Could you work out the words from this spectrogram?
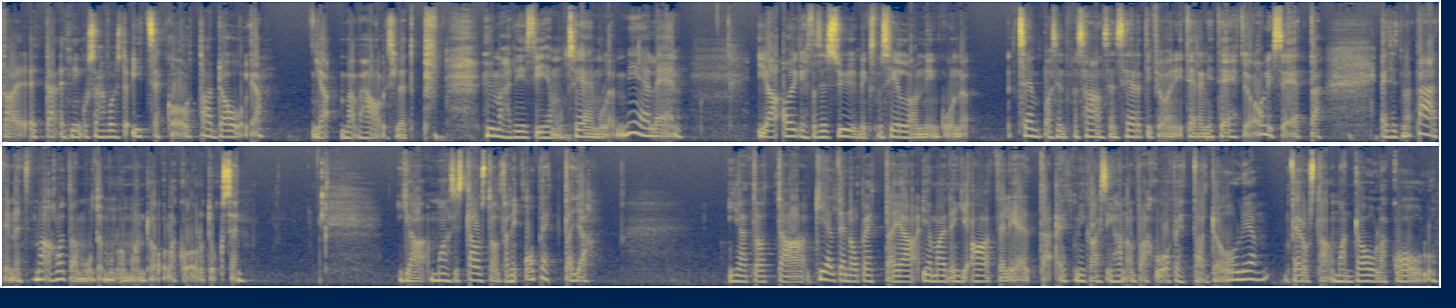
tai että, että niin kuin sä voisit itse kouluttaa doulia. Ja mä vähän olin silleen, että pff, hymähdin siihen, mutta se jäi mulle mieleen. Ja oikeastaan se syy, miksi mä silloin niin kun tsemppasin, että mä saan sen sertifioinnin itselleni tehtyä, oli se, että, että mä päätin, että mä aloitan muuten mun oman doula-koulutuksen. Ja mä oon siis taustaltani opettaja ja tota, kielten opettaja ja mä jotenkin ajattelin, että, että mikä olisi ihanampaa kuin opettaa doulia, perustaa oman doula-koulu.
